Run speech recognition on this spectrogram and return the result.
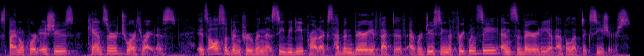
spinal cord issues, cancer, to arthritis. It's also been proven that CBD products have been very effective at reducing the frequency and severity of epileptic seizures.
